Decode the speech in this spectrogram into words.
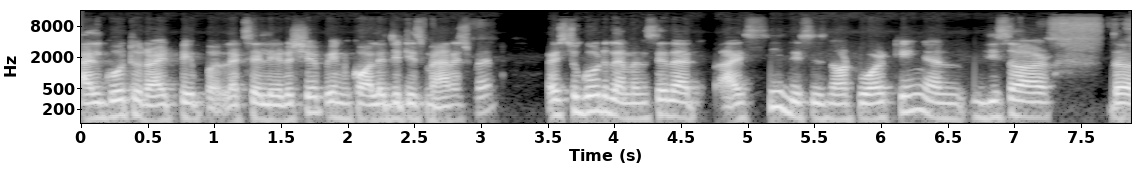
i'll go to write people let's say leadership in college it is management. I used to go to them and say that i see this is not working and these are the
